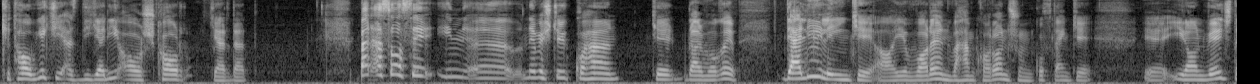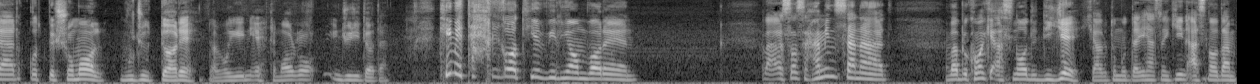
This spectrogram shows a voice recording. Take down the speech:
که تا یکی از دیگری آشکار گردد. بر اساس این نوشته کهن که در واقع دلیل اینکه آیه وارن و همکارانشون گفتن که ایران ویج در قطب شمال وجود داره. در واقع این احتمال رو اینجوری دادن. تیم تحقیقاتی ویلیام وارن بر اساس همین سند و به کمک اسناد دیگه که البته مدعی هستن که این اسنادم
